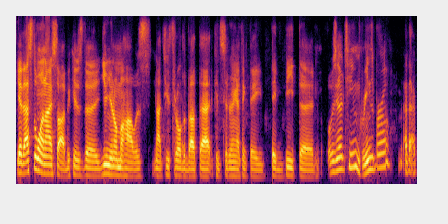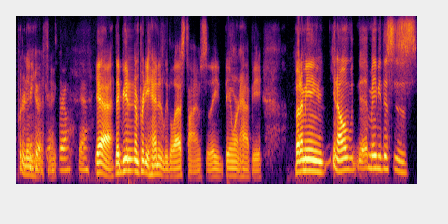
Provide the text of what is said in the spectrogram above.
Yeah, that's the one I saw because the Union Omaha was not too thrilled about that, considering I think they they beat the what was the other team? Greensboro. I, I put it in think it here. I think. Greensboro, Yeah. Yeah, they beat them pretty handedly the last time, so they they weren't happy. But I mean, you know, eh, maybe this is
